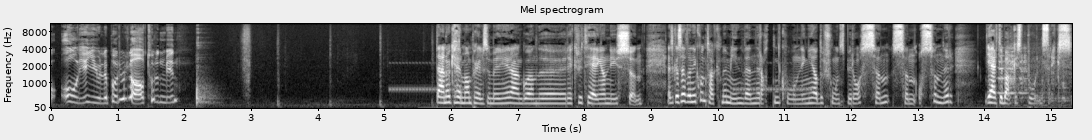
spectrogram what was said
og olje hjulet på rullatoren min. Det er nok Herman Pell som ringer angående rekruttering av ny sønn. Jeg skal sette han i kontakt med min venn Ratten Koning i adopsjonsbyrået Sønn, Sønn og Sønner. Jeg er tilbake sporenstreks.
